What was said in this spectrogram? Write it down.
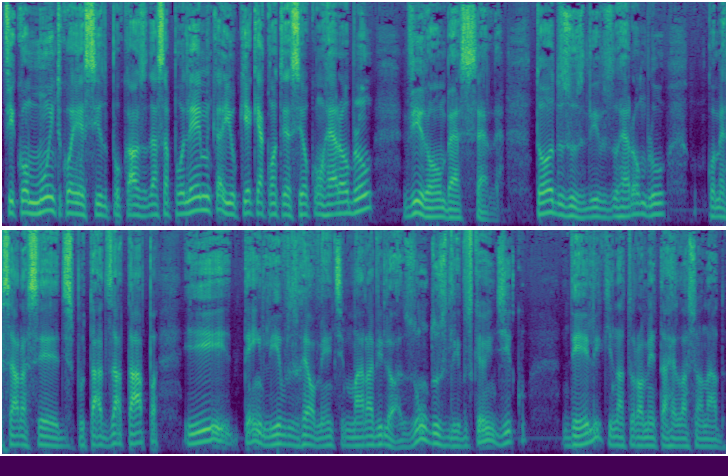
ficou muito conhecido por causa dessa polêmica e o que, que aconteceu com Harold Bloom? Virou um best-seller. Todos os livros do Harold Bloom começaram a ser disputados à tapa e tem livros realmente maravilhosos. Um dos livros que eu indico dele, que naturalmente está relacionado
